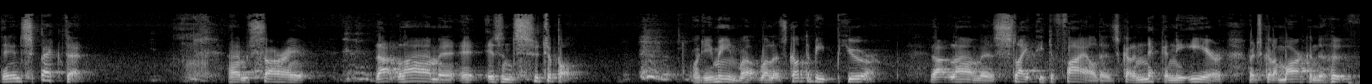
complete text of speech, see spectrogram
they inspect it. I'm sorry, that lamb isn't suitable. What do you mean? Well, well, it's got to be pure that lamb is slightly defiled, it's got a nick in the ear, or it's got a mark in the hoof,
